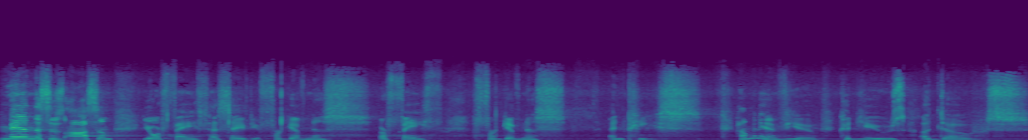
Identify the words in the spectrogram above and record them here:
Man, this is awesome. Your faith has saved you. Forgiveness or faith, forgiveness, and peace. How many of you could use a dose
